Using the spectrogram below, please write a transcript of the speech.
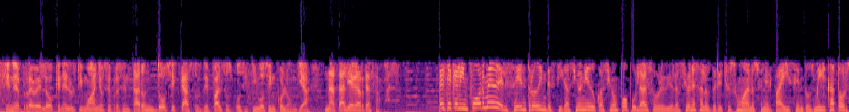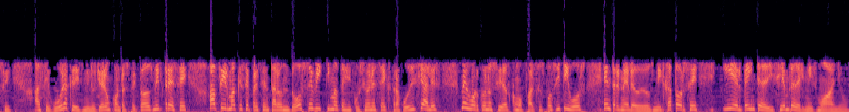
El CINEP reveló que en el último año se presentaron 12 casos de falsos positivos en Colombia. Natalia Gardiazabal. Pese a que el informe del Centro de Investigación y Educación Popular sobre violaciones a los derechos humanos en el país en 2014 asegura que disminuyeron con respecto a 2013, afirma que se presentaron 12 víctimas de ejecuciones extrajudiciales, mejor conocidas como falsos positivos, entre enero de 2014 y el 20 de diciembre del mismo año.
